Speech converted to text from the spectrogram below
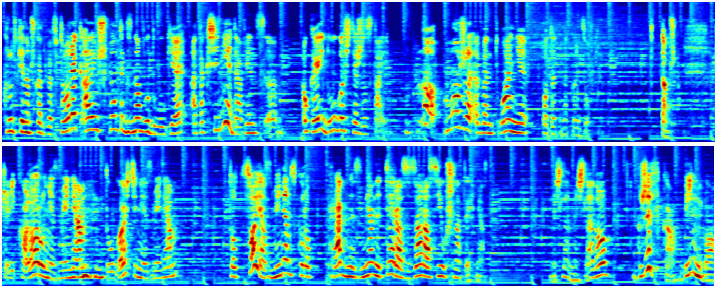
krótkie na przykład we wtorek, ale już w piątek znowu długie, a tak się nie da, więc e, okej, okay, długość też zostaje. No, może ewentualnie podatne końcówki. Dobrze, czyli koloru nie zmieniam, długości nie zmieniam, to co ja zmieniam, skoro pragnę zmiany teraz, zaraz, już, natychmiast? Myślę, myślę, no grzywka, bingo.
